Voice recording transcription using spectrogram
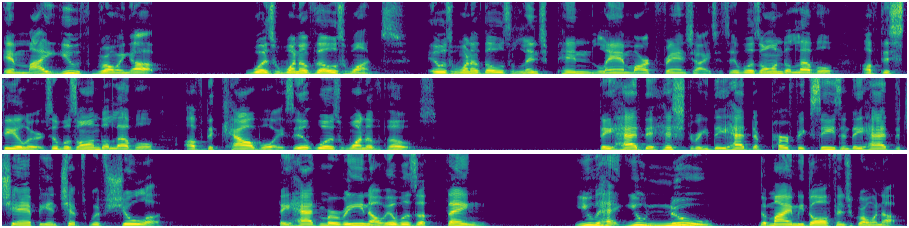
in my youth growing up was one of those ones. It was one of those linchpin landmark franchises. It was on the level of the Steelers. It was on the level of the Cowboys. It was one of those. They had the history. They had the perfect season. They had the championships with Shula. They had Marino. It was a thing. You had you knew the Miami Dolphins growing up.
